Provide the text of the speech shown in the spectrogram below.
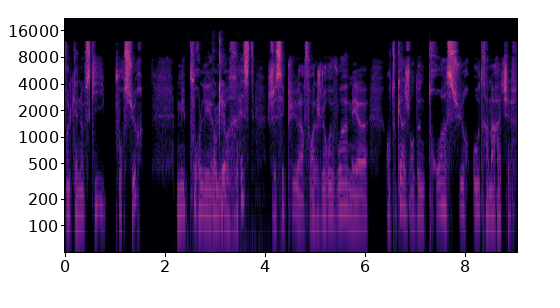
Volkanovski pour sûr. Mais pour les, le reste, je sais plus. Alors, il faudra que je le revoie, mais euh, en tout cas, j'en donne trois sur autre à Maratchev.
